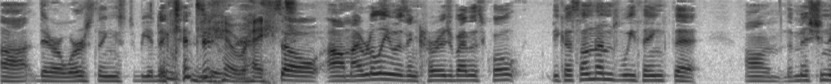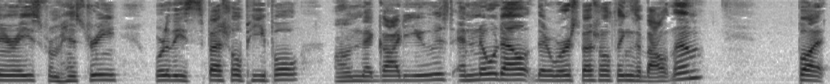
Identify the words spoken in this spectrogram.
uh, there are worse things to be addicted to. yeah, right. So um, I really was encouraged by this quote because sometimes we think that um, the missionaries from history were these special people um, that God used, and no doubt there were special things about them, but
